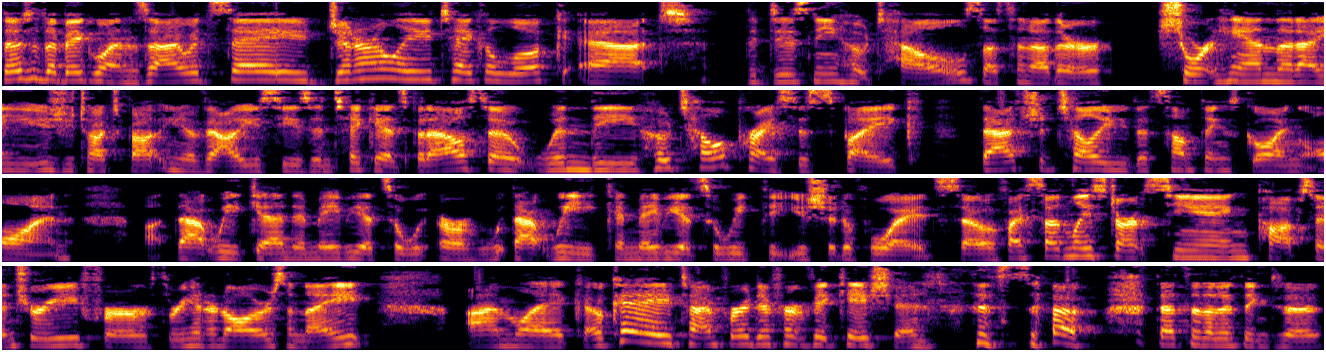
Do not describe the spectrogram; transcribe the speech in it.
Those are the big ones. I would say generally take a look at the Disney hotels. That's another shorthand that I use. You talked about, you know, value season tickets, but I also, when the hotel prices spike, that should tell you that something's going on uh, that weekend and maybe it's a, or that week and maybe it's a week that you should avoid. So if I suddenly start seeing Pop Century for $300 a night, I'm like, okay, time for a different vacation. so that's another thing to,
